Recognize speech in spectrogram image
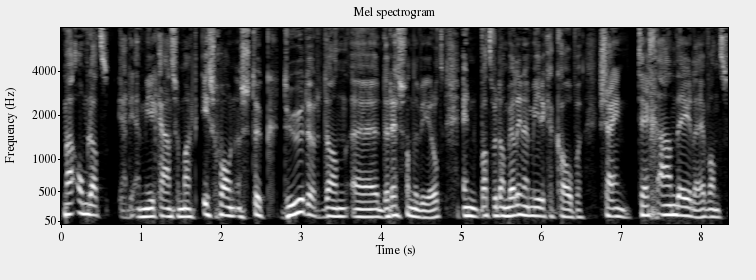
maar omdat ja, die Amerikaanse markt is gewoon een stuk duurder dan uh, de rest van de wereld. En wat we dan wel in Amerika kopen zijn tech-aandelen. Want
